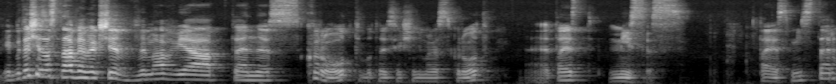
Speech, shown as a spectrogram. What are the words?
Jakby to się zastanawiam, jak się wymawia ten skrót, bo to jest, jak się nie mylę, skrót, e, to jest Mrs. To jest Mister,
